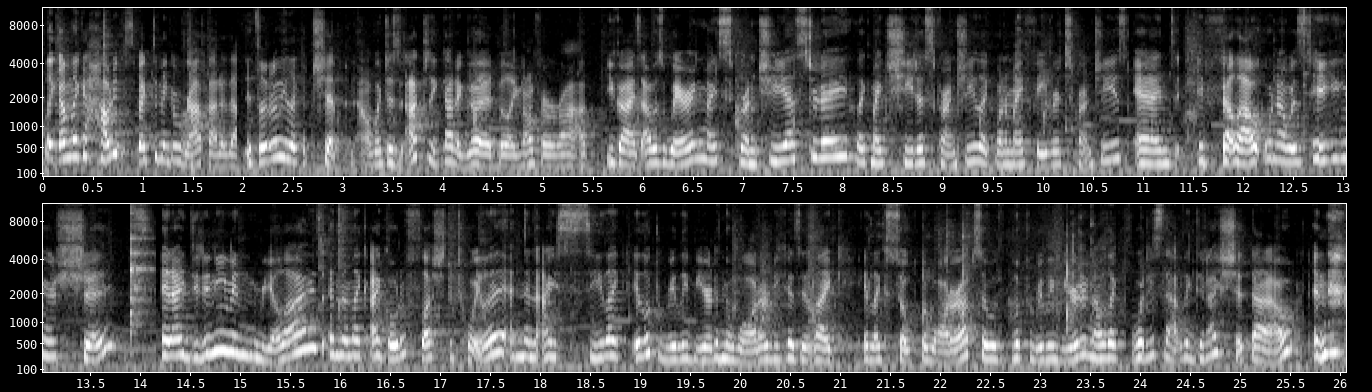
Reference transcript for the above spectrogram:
like, I'm like, how do you expect to make a wrap out of that? It's literally like a chip now, which is actually kind of good, but like not for a wrap. You guys, I was wearing my scrunchie yesterday, like my cheetah scrunchie, like one of my favorite scrunchies, and it fell out when I was taking a shit and I didn't even realize and then like I go to flush the toilet and then I see like it looked really weird in the water because it like it like soaked the water up so it looked really weird and I was like what is that like did I shit that out and then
